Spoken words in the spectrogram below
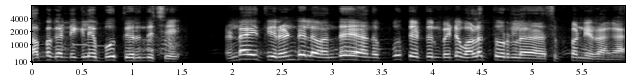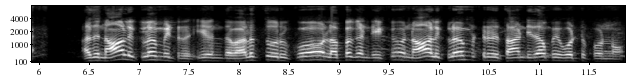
லப்பக்கண்டிக்கிலே பூத் இருந்துச்சு. ரெண்டாயிரத்தி ரெண்டில் வந்து அந்த பூத் எடுத்துன்னு போயிட்டு வளத்தூரில் ஷிஃப்ட் பண்ணிடுறாங்க. அது நாலு கிலோமீட்டர் இந்த வளத்தூருக்கும் லப்பக்கண்டிக்கும் நாலு கிலோமீட்டர் தாண்டி தான் போய் ஓட்டு போடணும்.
